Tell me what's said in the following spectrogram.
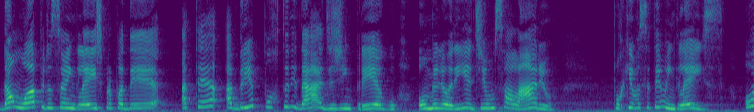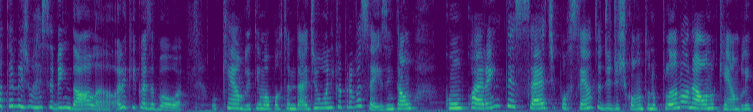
dar um up no seu inglês para poder até abrir oportunidades de emprego ou melhoria de um salário, porque você tem o inglês, ou até mesmo receber em dólar. Olha que coisa boa. O Cambly tem uma oportunidade única para vocês. Então, com 47% de desconto no plano anual no Cambly,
